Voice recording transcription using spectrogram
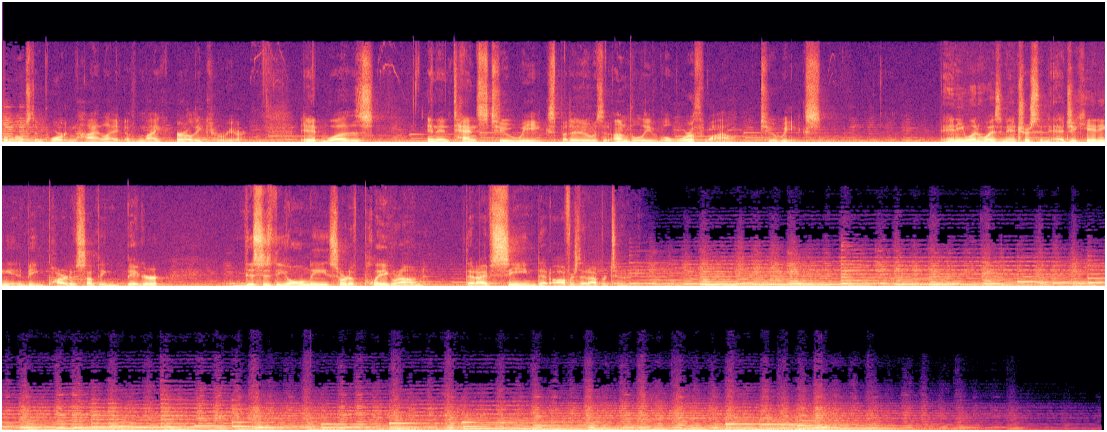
the most important highlight of my early career. It was an intense two weeks, but it was an unbelievable, worthwhile two weeks. Anyone who has an interest in educating and being part of something bigger, this is the only sort of playground that I've seen that offers that opportunity.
